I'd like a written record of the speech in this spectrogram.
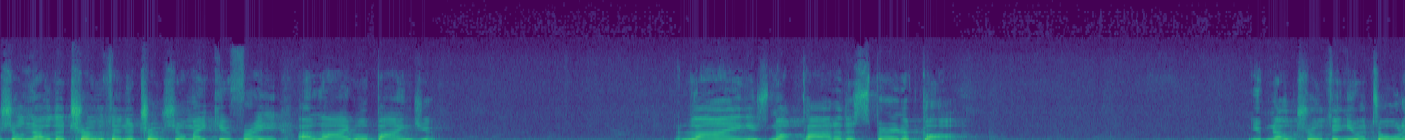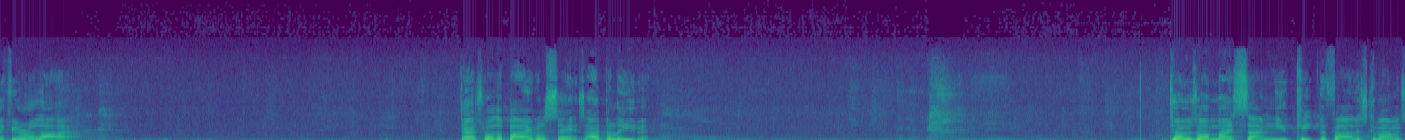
shall know the truth, and the truth shall make you free. A lie will bind you. Lying is not part of the Spirit of God. You've no truth in you at all if you're a liar. That's what the Bible says. I believe it. Goes on, my son, you keep the Father's commandments.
